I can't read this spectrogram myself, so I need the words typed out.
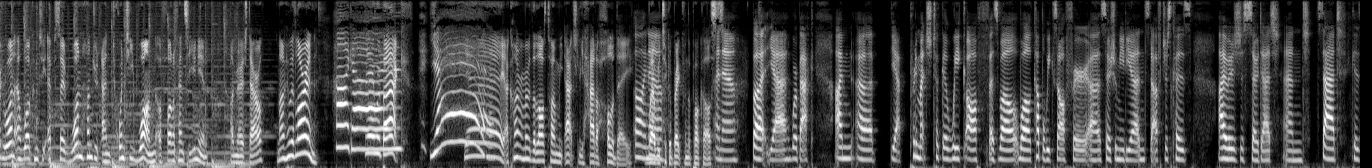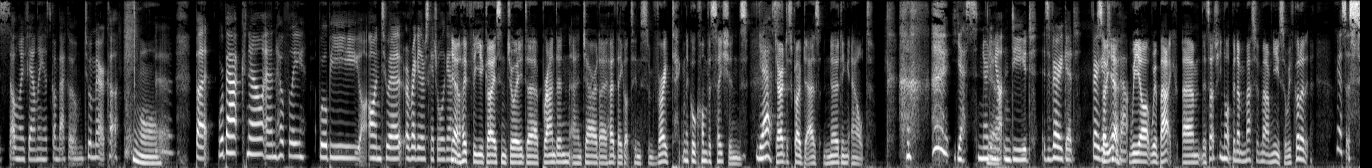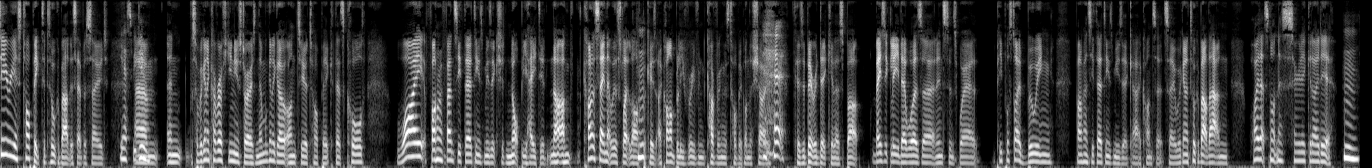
everyone, and welcome to episode 121 of Final Fantasy Union. I'm your host Daryl, and I'm here with Lauren. Hi guys. Yeah, we're back. Yeah. Yay! I can't remember the last time we actually had a holiday Oh, I where we took a break from the podcast. I know. But yeah, we're back. I'm uh yeah, pretty much took a week off as well. Well, a couple weeks off for uh social media and stuff just cuz I was just so dead and sad because all my family has gone back home to America. Aw. But we're back now and hopefully we'll be on to a, a regular schedule again. Yeah, and hopefully you guys enjoyed uh, Brandon and Jared. I heard they got into some very technical conversations. Yes. Jared described it as nerding out. Yes, nerding Yeah. out indeed. It's very good. Very good so to yeah, we are we're back. Um, there's actually not been a massive amount of news, so we've got a, guess, a serious topic to talk about this episode. yes, we do. Um, and so we're going to cover a few news stories, and then we're going to go on to a topic that's called "Why Final Fantasy XIII's music should not be hated." Now, I'm kind of saying that with a slight laugh because I can't believe we're even covering this topic on the show because it's a bit ridiculous. But basically, there was uh, an instance where people started booing Final Fantasy XIII's music at a concert. So we're going to talk about that and why that's not necessarily a good idea. Hmm.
